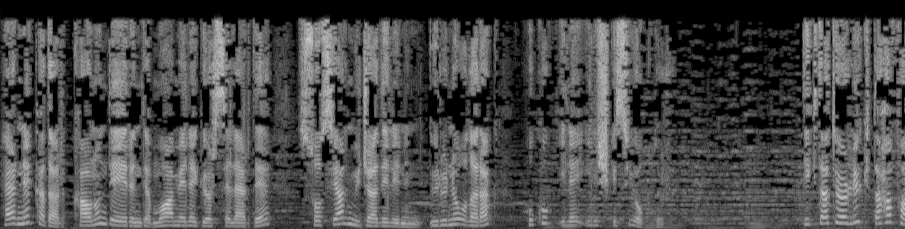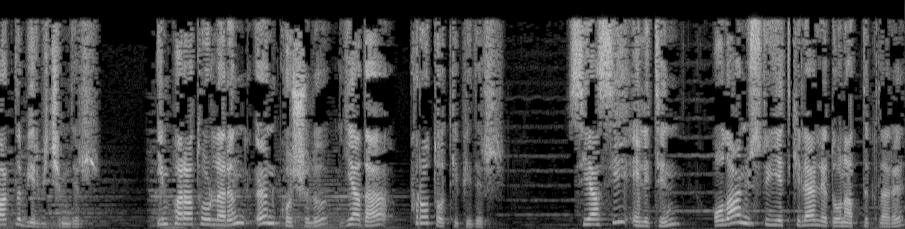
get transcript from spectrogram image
Her ne kadar kanun değerinde muamele görseler de sosyal mücadelenin ürünü olarak hukuk ile ilişkisi yoktur. Diktatörlük daha farklı bir biçimdir. İmparatorların ön koşulu ya da prototipidir. Siyasi elitin olağanüstü yetkilerle donattıkları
